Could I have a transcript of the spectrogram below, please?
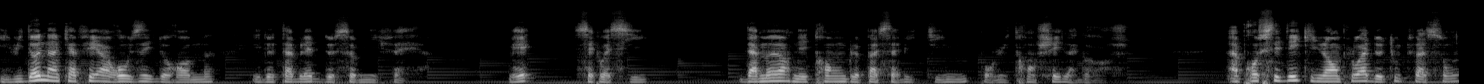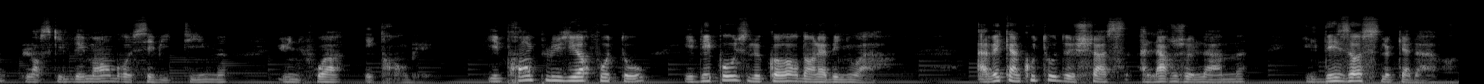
Il lui donne un café arrosé de rhum et de tablettes de somnifères. Mais, cette fois-ci, Damer n'étrangle pas sa victime pour lui trancher la gorge. Un procédé qu'il emploie de toute façon lorsqu'il démembre ses victimes une fois étranglées. Il prend plusieurs photos et dépose le corps dans la baignoire. Avec un couteau de chasse à large lame, il désosse le cadavre,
